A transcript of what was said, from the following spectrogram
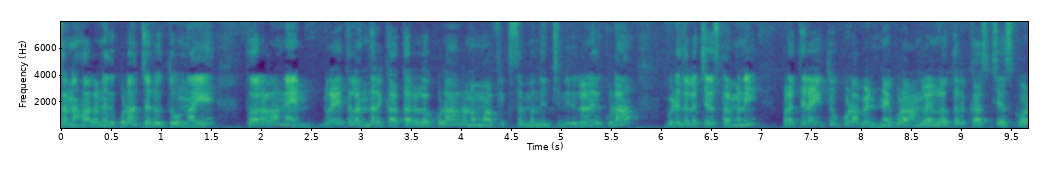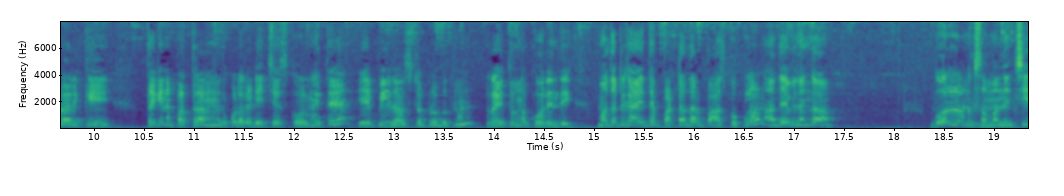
సలహాలు అనేది కూడా జరుగుతూ ఉన్నాయి. త్వరలోనే రైతులందరి ఖాతాలలో కూడా రుణమాఫీకి సంబంధించి నిధులు అనేది కూడా విడుదల చేస్తామని ప్రతి రైతు కూడా వెంటనే కూడా ఆన్లైన్లో దరఖాస్తు చేసుకోవడానికి తగిన పత్రాలు అనేది కూడా రెడీ చేసుకోవాలని అయితే ఏపీ రాష్ట్ర ప్రభుత్వం రైతులను కోరింది. మొదటగా అయితే పట్టాదారు పాస్బుక్ లోన్ అదేవిధంగా గోల్డ్ లోన్కి సంబంధించి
